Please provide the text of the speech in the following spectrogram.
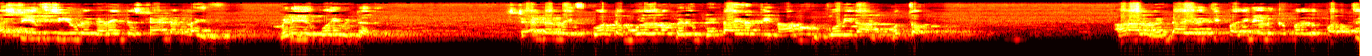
ஹெச்டிஎஃப்சியுடன் இணைந்த ஸ்டாண்டர்ட் லைஃப் வெளியே போய்விட்டது. ஸ்டாண்டர்ட் லைஃப் போட்ட மூலதனம் பெறும் இரண்டாயிரத்தி நானூறு கோடி தான் மொத்தம். ஆனால் இரண்டாயிரத்தி பதினேழுக்கு பிறகு பத்து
